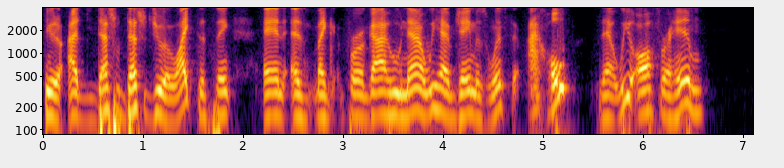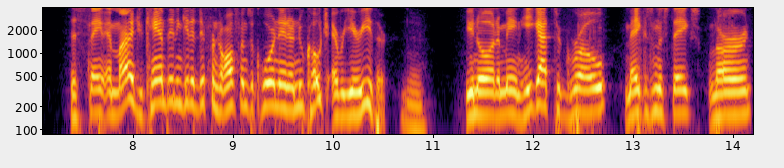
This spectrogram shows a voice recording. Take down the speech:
You know, I, that's what, that's what you would like to think. And as, like, for a guy who now we have Jameis Winston, I hope that we offer him the same. And mind you, Cam didn't get a different offensive coordinator, new coach every year either. You know what I mean? He got to grow, make his mistakes, learn,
